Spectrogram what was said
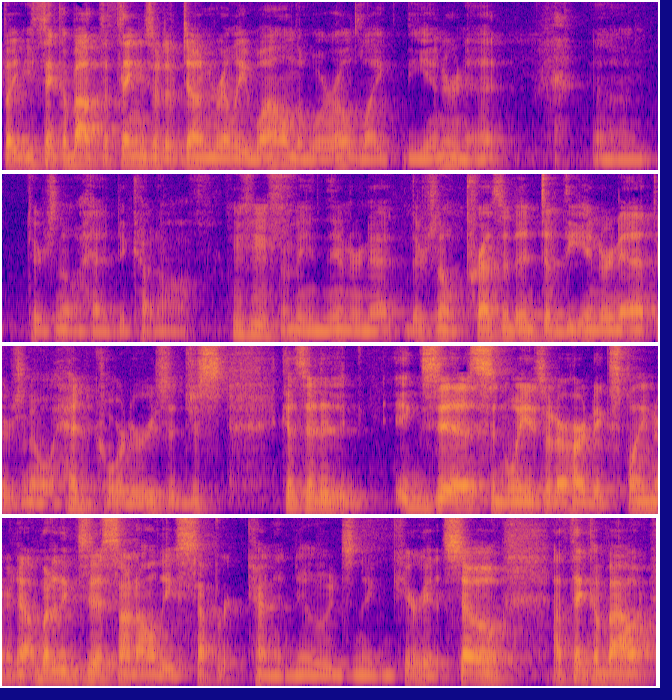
but you think about the things that have done really well in the world like the internet um, there's no head to cut off. Mm-hmm. I mean, the internet, there's no president of the internet, there's no headquarters. It just, because it exists in ways that are hard to explain right now, but it exists on all these separate kind of nodes and they can carry it. So I think about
